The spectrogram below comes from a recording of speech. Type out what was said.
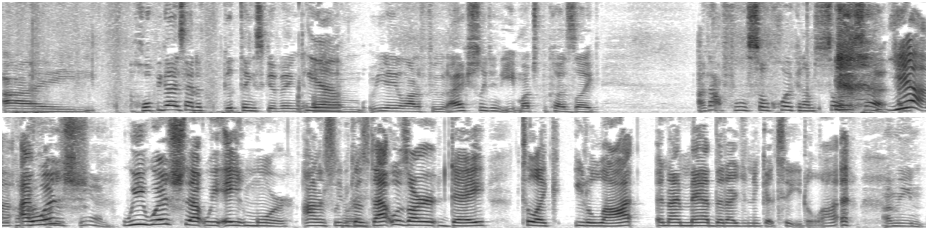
I hope you guys had a good Thanksgiving. Yeah. Um, we ate a lot of food. I actually didn't eat much because, like, I got full so quick, and I'm so upset. Yeah, like, I, don't wish understand. we wish that we ate more, honestly, because Right. that was our day to like eat a lot, and I'm mad that I didn't get to eat a lot. I mean,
